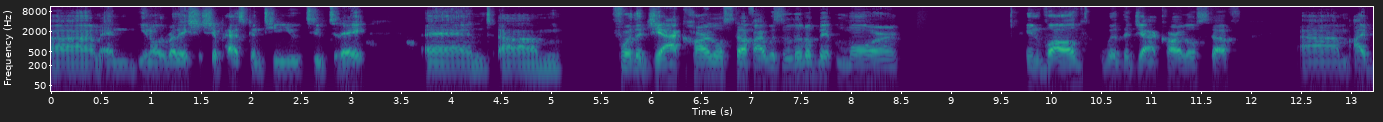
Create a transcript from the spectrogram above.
um, and you know the relationship has continued to today. And um, for the Jack Harlow stuff, I was a little bit more involved with the Jack Harlow stuff. Um, I've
